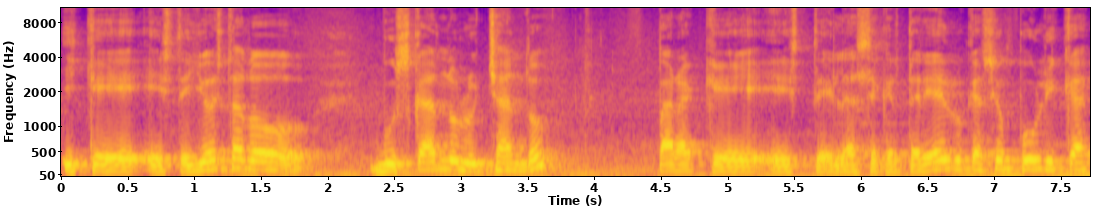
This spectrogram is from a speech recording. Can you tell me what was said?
y que este, yo he estado buscando, luchando para que este, la Secretaría de Educación Pública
